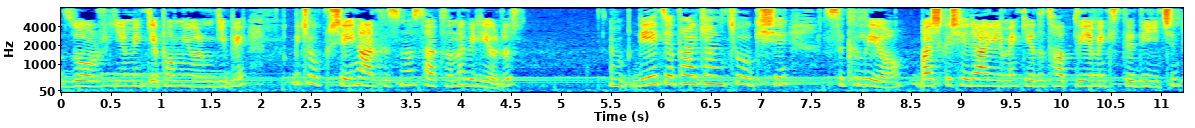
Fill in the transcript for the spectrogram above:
zor, yemek yapamıyorum gibi birçok şeyin arkasına saklanabiliyoruz. Diyet yaparken çoğu kişi sıkılıyor. Başka şeyler yemek ya da tatlı yemek istediği için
